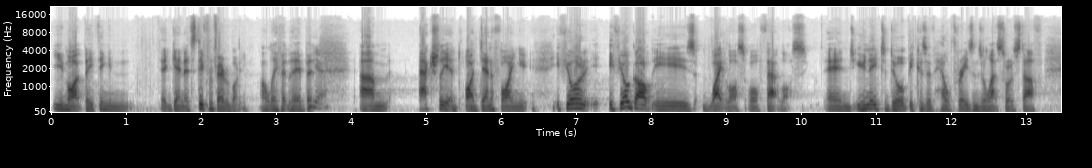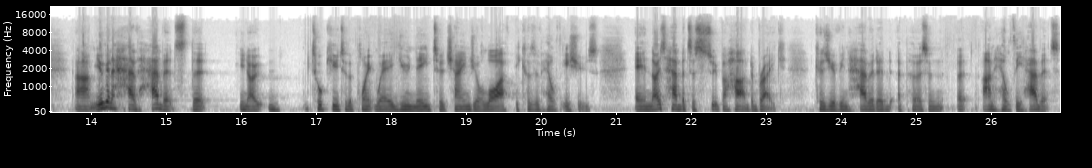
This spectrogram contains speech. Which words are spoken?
you might be thinking again, it's different for everybody. I'll leave it there, but Yeah. um, actually identifying if your if your goal is weight loss or fat loss, and you need to do it because of health reasons and all that sort of stuff, um, you're going to have habits that you know took you to the point where you need to change your life because of health issues, and those habits are super hard to break because you've inhabited a person uh, unhealthy habits,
